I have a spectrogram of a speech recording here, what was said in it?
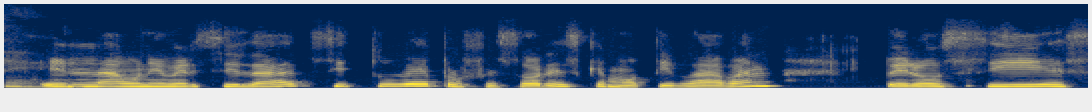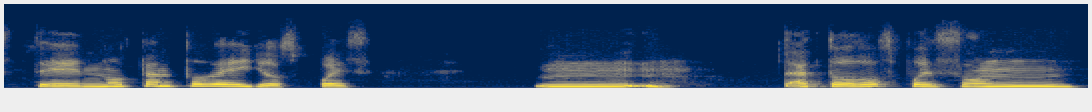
En la universidad sí tuve profesores que motivaban, pero sí, este, no tanto de ellos, pues mm, a todos pues son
